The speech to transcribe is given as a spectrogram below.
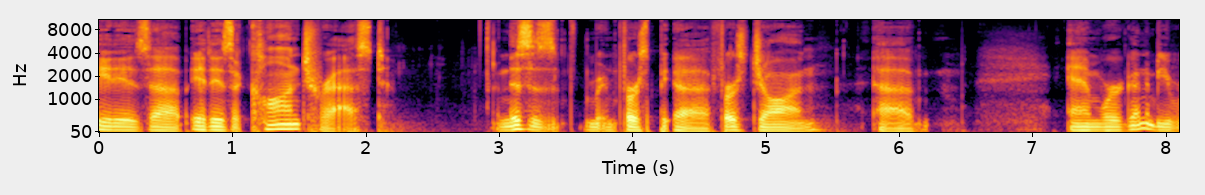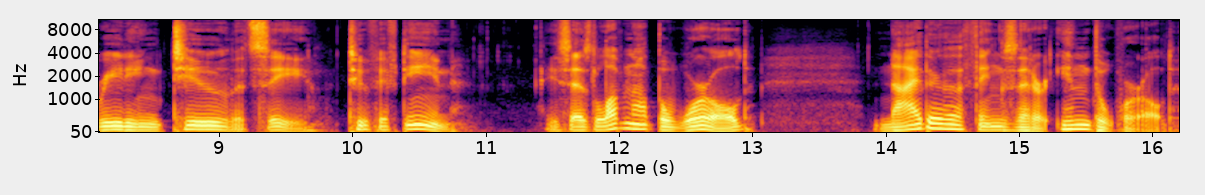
it is uh, it is a contrast, and this is in first uh, First John, uh, and we're going to be reading two. Let's see, two fifteen. He says, "Love not the world, neither the things that are in the world.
